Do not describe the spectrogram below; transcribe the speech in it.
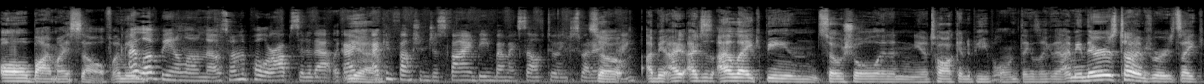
all by myself. I mean, I love being alone though, so I'm the polar opposite of that. Like I, Yeah. I can function just fine being by myself doing just about So anything. I mean, I, I just I like being social and, and you know talking to people and things like that. I mean, there is times where it's like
